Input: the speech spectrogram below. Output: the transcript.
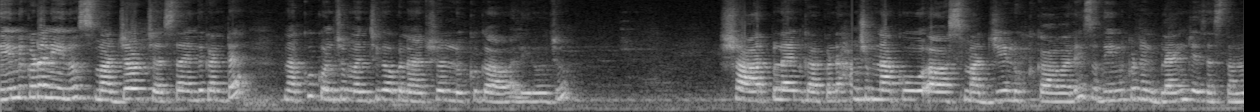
దీన్ని కూడా నేను స్మడ్జ్ అవుట్ చేస్తాను ఎందుకంటే నాకు కొంచెం మంచిగా ఒక న్యాచురల్ లుక్ కావాలి ఈరోజు షార్ప్ లైన్ కాకుండా కొంచెం నాకు స్మజ్జీ లుక్ కావాలి. సో దీన్ని కూడా నేను బ్లెండ్ చేసేస్తాను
